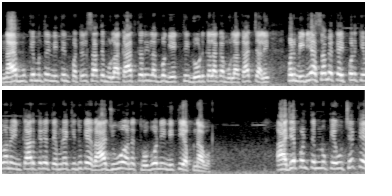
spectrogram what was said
નાયબ મુખ્યમંત્રી નીતિન પટેલ સાથે મુલાકાત કરી, લગભગ એકથી દોઢ કલાક મુલાકાત ચાલી. પણ મીડિયા સામે કંઈ પણ કહેવાનો ઇનકાર કર્યો, તેમણે કીધું કે રાહ જુઓ અને થોબોની નીતિ અપનાવો. આજે પણ તેમનું કેવું છે કે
